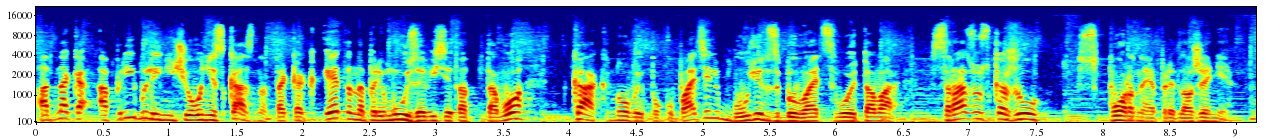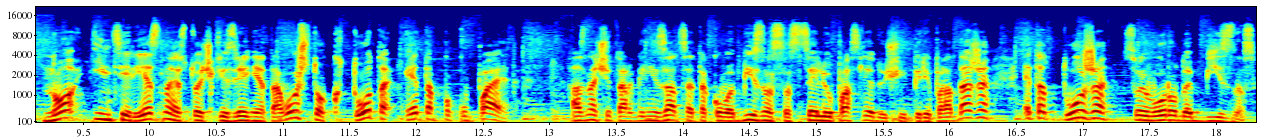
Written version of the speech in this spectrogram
Однако о прибыли ничего не сказано, так как это напрямую зависит от того, как новый покупатель будет сбывать свой товар. Сразу скажу, спорное предложение. Но интересное с точки зрения того, что кто-то это покупает – а значит организация такого бизнеса с целью последующей перепродажи – это тоже своего рода бизнес.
